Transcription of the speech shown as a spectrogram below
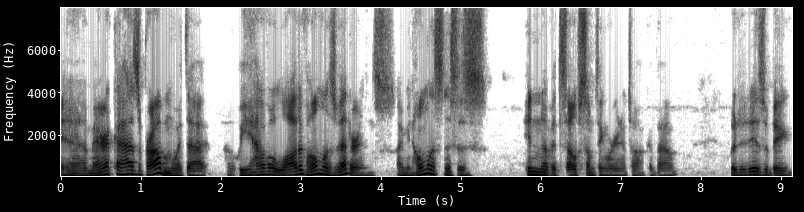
America has a problem with that. We have a lot of homeless veterans. I mean, homelessness is in and of itself something we're going to talk about, but it is a big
